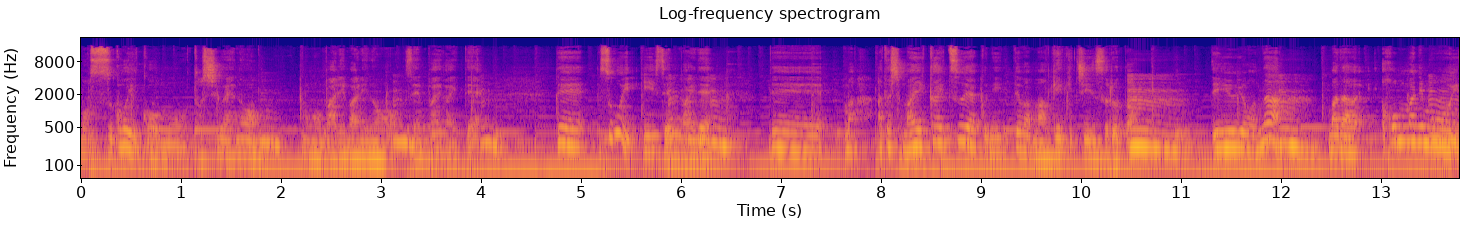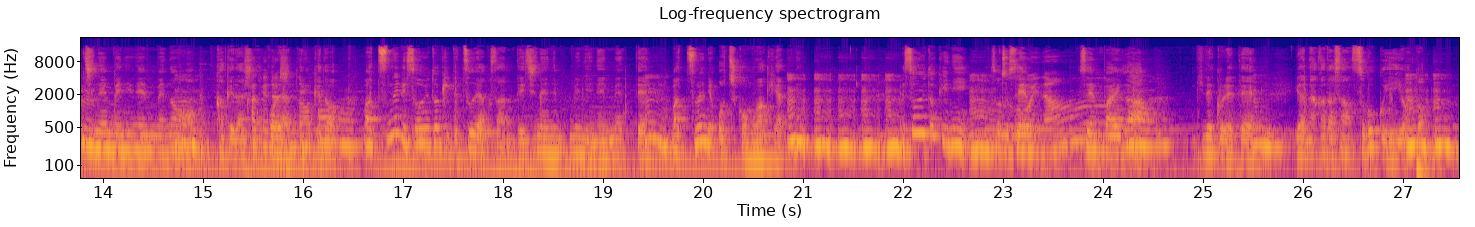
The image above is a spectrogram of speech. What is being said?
もうすごいこうもう年上の、うん。もうバリバリの先輩がいて、うん。ですごいいい先輩で、うん。で、まあ、私毎回通訳に行ってはまあ撃沈すると、うっんていうような、うん。まだほんまにもう1年目2年目のうん。駆け出しの頃やってんけど、まあ、常にそういう時って通訳さんって1年目2年目って、うん。まあ、常に落ち込むわけやって、うんうんうんうんうんでそういう時に、その先輩が来てくれて「うん。いや中田さんすごくいいようんと」うん。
